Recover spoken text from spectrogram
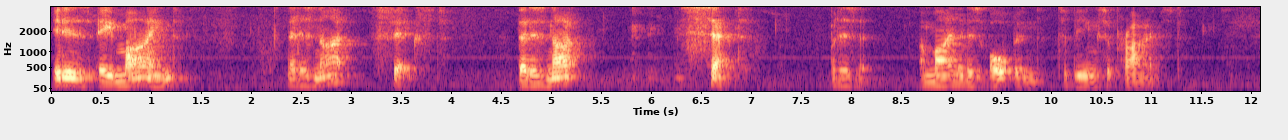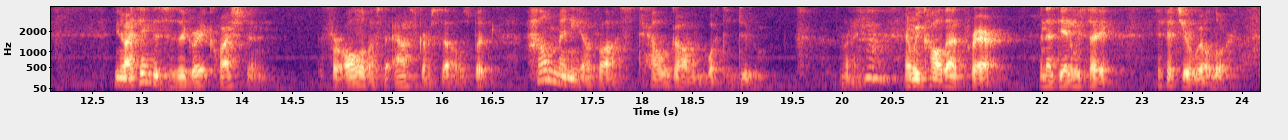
It is a mind that is not fixed, that is not set, but is a mind that is open to being surprised. You know, I think this is a great question for all of us to ask ourselves, but how many of us tell God what to do? Right? And we call that prayer. And at the end we say, if it's your will, Lord.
